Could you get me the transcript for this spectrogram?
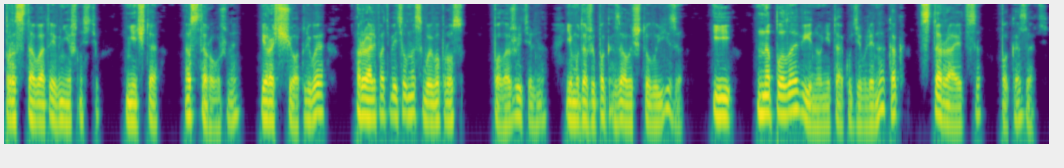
простоватой внешностью? Нечто осторожное, и расчетливая, Ральф ответил на свой вопрос положительно. Ему даже показалось, что Луиза и наполовину не так удивлена, как старается показать.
